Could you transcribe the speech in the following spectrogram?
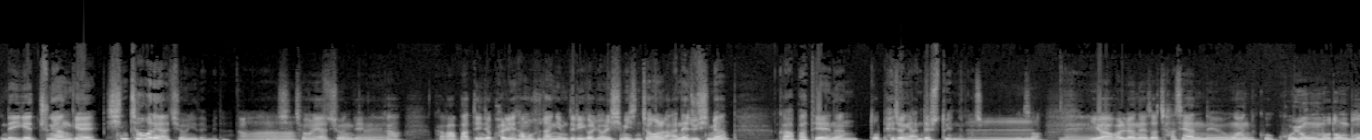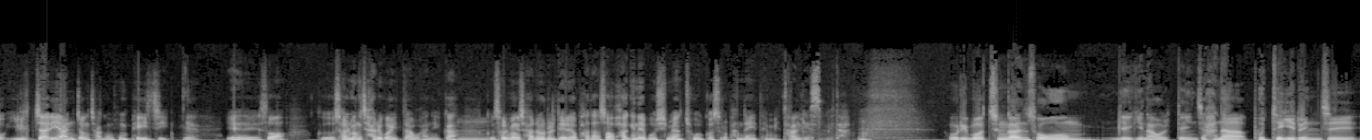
근데 이게 중요한 게 신청을 해야 지원이 됩니다. 아, 어, 신청을 해야 그렇죠. 지원이 되니까 각 아파트 이제 관리사무소장님들이 이걸 열심히 신청을 안 해주시면 그 아파트에는 또 배정이 안 될 수도 있는 거죠. 음, 그래서 네. 이와 관련해서 자세한 내용은 그 고용노동부 일자리 안정 자금 홈페이지에서 예. 그 설명 자료가 있다고 하니까 음. 그 설명 자료를 내려 받아서 확인해 보시면 좋을 것으로 판단이 됩니다. 알겠습니다. 우리 뭐 층간 소음 얘기 나올 때 이제 하나 보태기 된 지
